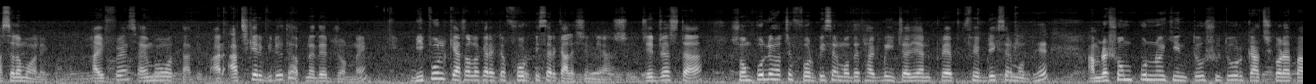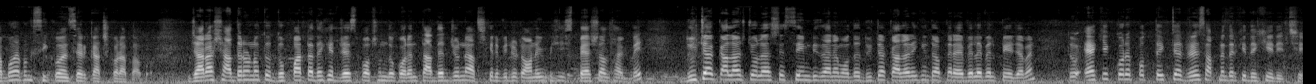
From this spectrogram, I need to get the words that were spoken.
আসসালামু আলাইকুম। হাই ফ্রেন্ডস আমি মোহাম্মদ নাদিম আর আজকের ভিডিওতে আপনাদের জন্য বিপুল ক্যাটালগের একটা ফোর পিসের কালেকশন নিয়ে আসছি। যে ড্রেসটা সম্পূর্ণ হচ্ছে ফোর পিসের মধ্যে থাকবে ইটালিয়ান ক্রেপ ফেব্রিক্সের মধ্যে। আমরা সম্পূর্ণই কিন্তু সুতোর কাজ করা পাবো এবং সিকোয়েন্সের কাজ করা পাবো। যারা সাধারণত দোপাট্টা দেখে ড্রেস পছন্দ করেন, তাদের জন্য আজকের ভিডিওটা অনেক বেশি স্পেশাল থাকবে। দুইটা কালার চলে আসছে সেম ডিজাইনের মধ্যে। দুইটা কালারই কিন্তু আপনারা অ্যাভেলেবেল পেয়ে যাবেন। তো এক এক করে প্রত্যেকটা ড্রেস আপনাদেরকে দেখিয়ে দিচ্ছি।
